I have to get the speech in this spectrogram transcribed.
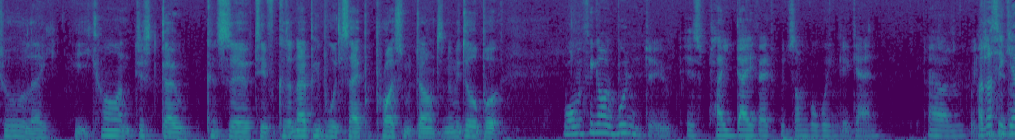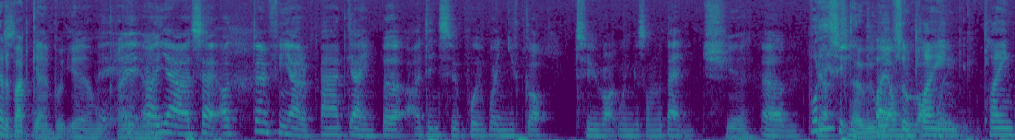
Surely he can't just go conservative because I know people would say put Price McDonald in the middle, but One thing I wouldn't do is play Dave Edwards on the wing again. Um, which I don't think he had a bad game, but yeah, I won't play him. Uh, uh, yeah, I say I don't think he had a bad game, but I didn't see a point when you've got two right wingers on the bench. Yeah. Um, What who is it though? We play want some the right playing playing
